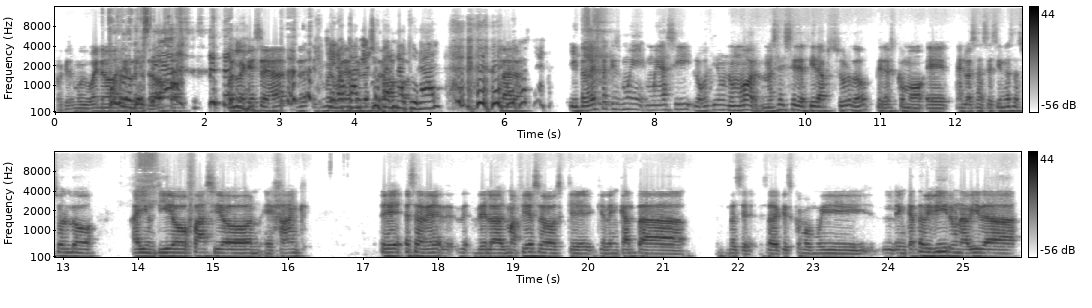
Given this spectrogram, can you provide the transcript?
porque es muy bueno haciendo su trabajo. Por lo que sea. Es muy Quiero cambio supernatural. Claro. Y todo esto que es muy, muy así, luego tiene un humor, no sé si decir absurdo, pero es como eh, en Los Asesinos a Sueldo hay un tío fashion, eh, Hank, eh, o sea, de, de, los mafiosos que, que, le encanta, no sé, o sea, que es como muy, le encanta vivir una vida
